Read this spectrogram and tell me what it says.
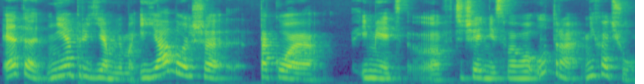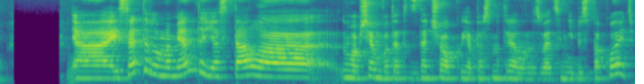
это неприемлемо. И я больше такое иметь э, в течение своего утра не хочу. А, и с этого момента я стала, ну, вообще вот этот значок я посмотрела, называется «Не беспокоить».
